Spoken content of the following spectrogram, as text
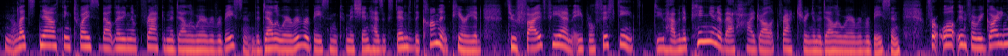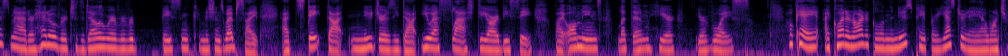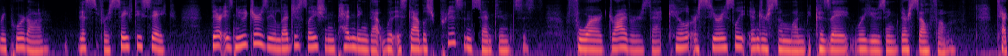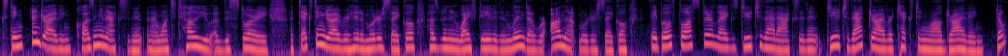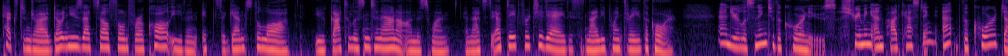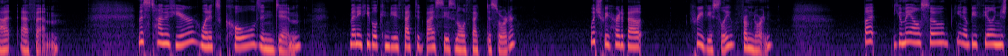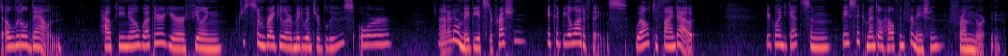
Let's now think twice about letting them frack in the Delaware River Basin. The Delaware River Basin Commission has extended the comment period through 5 p.m. April 15th. Do you have an opinion about hydraulic fracturing in the Delaware River Basin? For all info regarding this matter, head over to the Delaware River Basin Commission's website at state.newjersey.us slash DRBC. By all means, let them hear your voice. Okay, I caught an article in the newspaper yesterday I want to report on. This for safety's sake. There is New Jersey legislation pending that would establish prison sentences for drivers that kill or seriously injure someone because they were using their cell phone texting and driving, causing an accident. And I want to tell you of this story. A texting driver hit a motorcycle. Husband and wife David and Linda were on that motorcycle. They both lost their legs due to that accident, due to that driver texting while driving. Don't text and drive. Don't use that cell phone for a call, even. It's against the law. You've got to listen to Nana on this one. And that's the update for today. This is 90.3 The Core. And you're listening to The Core News, streaming and podcasting at thecore.fm. This time of year, when it's cold and dim, many people can be affected by seasonal affect disorder, which we heard about previously from Norton. But you may also, you know, be feeling just a little down. How can you know whether you're feeling just some regular midwinter blues or I don't know, maybe it's depression, it could be a lot of things. Well, to find out, you're going to get some basic mental health information from Norton.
